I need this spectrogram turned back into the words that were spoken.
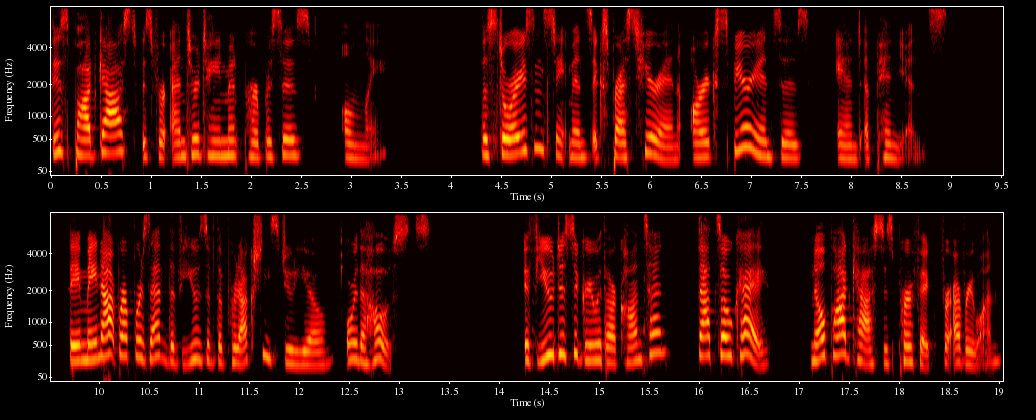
This podcast is for entertainment purposes only. The stories and statements expressed herein are experiences and opinions. They may not represent the views of the production studio or the hosts. If you disagree with our content, that's okay. No podcast is perfect for everyone.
